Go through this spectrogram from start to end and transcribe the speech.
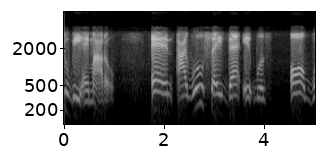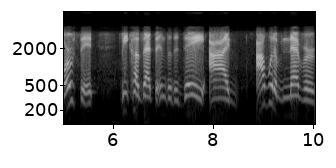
to be a model. And I will say that it was all worth it because at the end of the day, I I would have never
